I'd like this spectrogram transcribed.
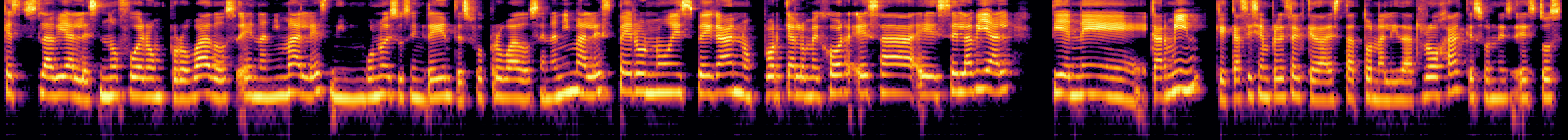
que estos labiales no fueron probados en animales, ni ninguno de sus ingredientes fue probados en animales, pero no es vegano, porque a lo mejor esa, ese labial tiene carmín, que casi siempre es el que da esta tonalidad roja, que son estos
